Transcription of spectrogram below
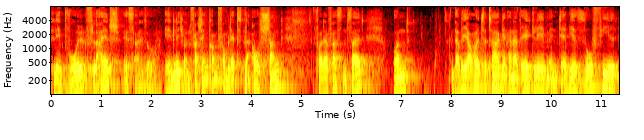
lebt wohl Fleisch, ist also ähnlich und Fasching kommt vom letzten Ausschank vor der Fastenzeit. Und da wir ja heutzutage in einer Welt leben, in der wir so viel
